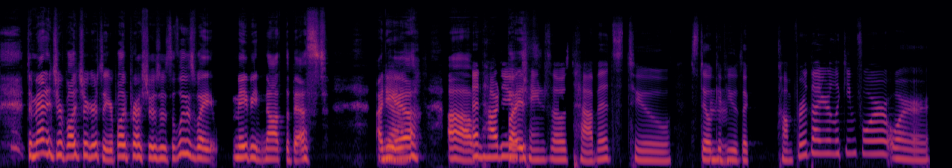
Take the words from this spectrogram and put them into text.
to manage your blood sugars or your blood pressures or to lose weight, maybe not the best idea. Yeah. Um, and how do you change those habits to still mm-hmm. give you the comfort that you're looking for or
